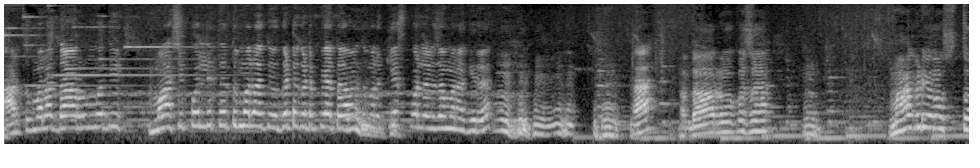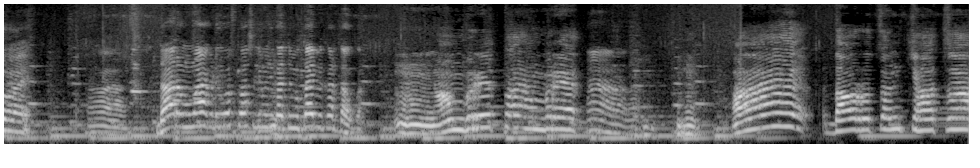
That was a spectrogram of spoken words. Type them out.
अरे तुम्हाला दारू मध्ये माशी पडली तर तुम्हाला ते गट गट पिता आणि तुम्हाला केस पडलेला जमाना की रे. हा? दारू कसं? महागडी वस्तू आहे. हा. दारू मागडी वस्तू असली म्हणजे काय तुम्ही काय बी करता का? अमृत आहे हा. आय! दारूचं चहाचं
